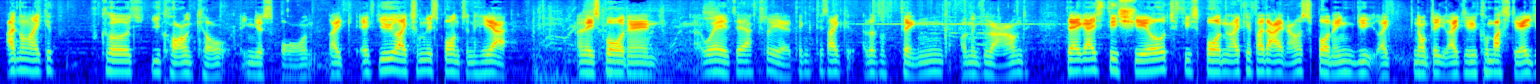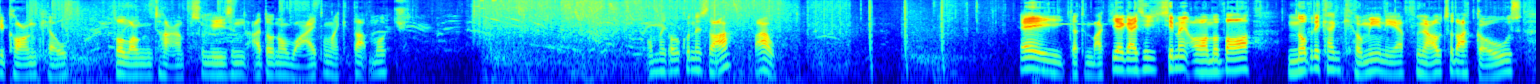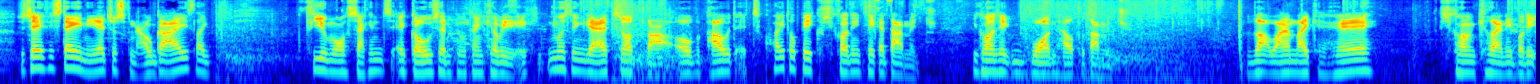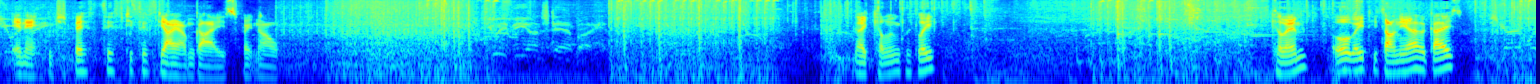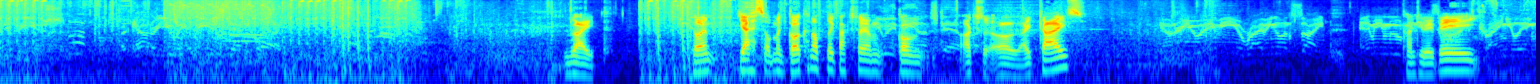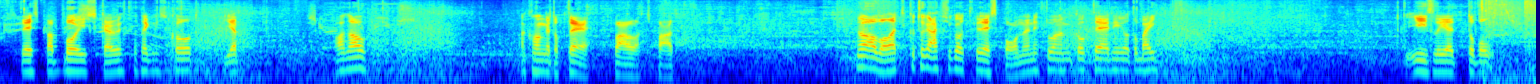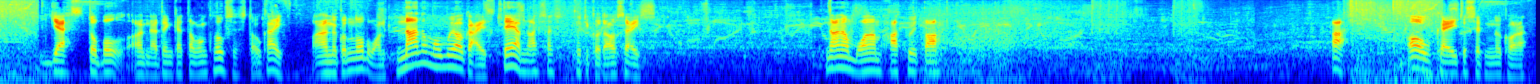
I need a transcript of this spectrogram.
I don't like it because you can't kill in your spawn. Like if you like somebody spawns in here and they spawn in uh, where is it actually? I think there's like a little thing on the ground. There guys these shields if you spawn like if I die now spawning you like nobody like if you come back stage you can't kill for a long time for some reason. I don't know why. I don't like it that much. Oh my god, what gun is that? Wow. Hey, got him back. Yeah, guys, you see my armor bar? Nobody can kill me in here for now till that goes. So say if you stay in here just for now, guys, like few more seconds, it goes and people can kill me. It mustn't yeah, it's not that overpowered. It's quite OP because you can't even take a damage. You can't take one health of damage. That why I'm like, hey, she can't kill anybody in it, which is 50-50 I am, guys, right now. Like, kill him quickly. Kill him. Oh, wait, he's down here, guys. Right. Kill him. Yes, oh my god, can I believe actually I'm going... Actually, alright, guys. Counter UAV. This bad boy, Scarif, I think it's called. Yep. Oh no. I can't get up there. Wow, that's bad. No, well, let's actually go through this spawn then if you want to go there any other way. Easily a double. Yes, double, and I didn't get that one closest. Okay. And I got another one. 9 on 1 wheel, guys. Damn, that's actually pretty good, I'll say. 9 on 1, I'm happy with that. Ah. Okay, just sitting in the corner.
